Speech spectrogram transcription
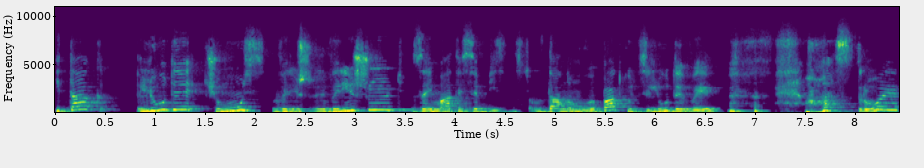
І так, люди чомусь вирішують займатися бізнесом. В даному випадку ці люди ви. Вас троє,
